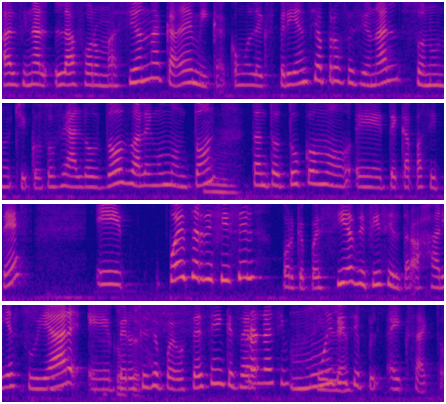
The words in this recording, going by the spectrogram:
al final la formación académica como la experiencia profesional son uno, chicos. O sea, los dos valen un montón, Mm. tanto tú como eh, te capacites. Y puede ser difícil, porque pues sí es difícil trabajar y estudiar, eh, Es pero sí se puede. Ustedes tienen que ser Pero no es muy disciplinados. Exacto.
